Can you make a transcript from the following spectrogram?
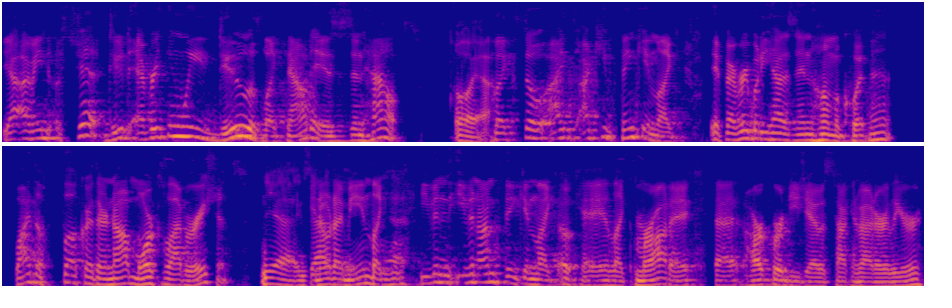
Yeah, I mean, shit, dude. Everything we do like nowadays is in house. Oh yeah. Like, so I I keep thinking like, if everybody has in home equipment, why the fuck are there not more collaborations? Yeah, exactly. You know what I mean? Like Yeah. even even I'm thinking like, okay, like Morodic, that hardcore DJ I was talking about earlier.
